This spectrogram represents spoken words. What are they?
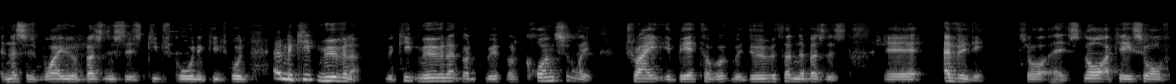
And this is why our business is, keeps going and keeps going. And we keep moving it. We keep moving it, but we're constantly trying to better what we do within the business uh, every day. So it's not a case of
